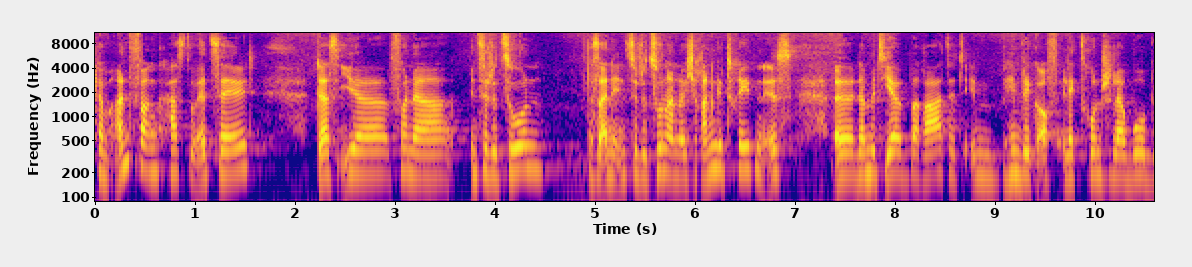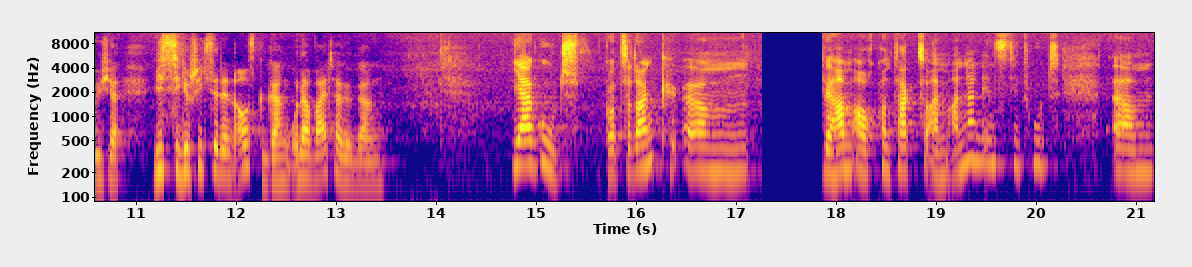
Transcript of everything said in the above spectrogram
Am Anfang hast du erzählt, dass ihr von der Institution, dass eine Institution an euch herangetreten ist, damit ihr beratet im Hinblick auf elektronische Laborbücher. Wie ist die Geschichte denn ausgegangen oder weitergegangen? Ja gut, Gott sei Dank. Ähm, wir haben auch Kontakt zu einem anderen Institut. Ähm,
